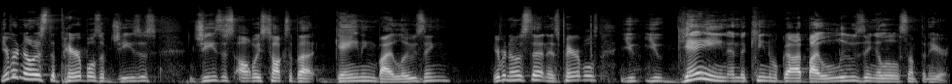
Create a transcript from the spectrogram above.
you ever notice the parables of Jesus? Jesus always talks about gaining by losing. You ever notice that in his parables? You, you gain in the kingdom of God by losing a little something here.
